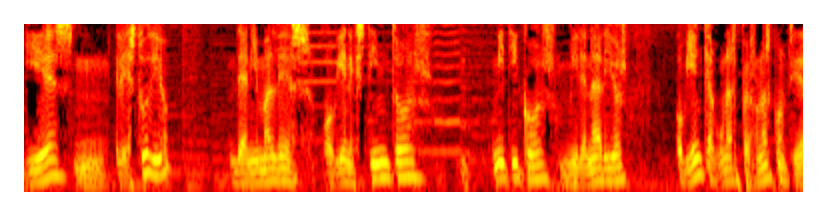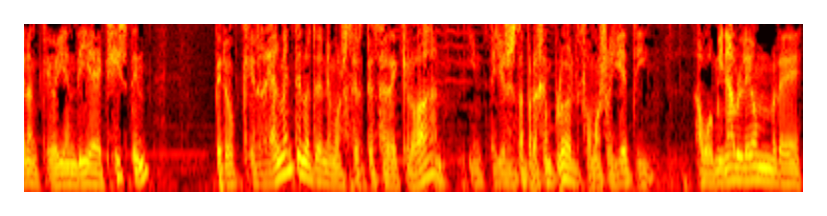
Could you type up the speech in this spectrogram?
y es mm, el estudio de animales o bien extintos, míticos, milenarios, o bien que algunas personas consideran que hoy en día existen, pero que realmente no tenemos certeza de que lo hagan. Y entre ellos está, por ejemplo, el famoso Yeti, el abominable hombre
